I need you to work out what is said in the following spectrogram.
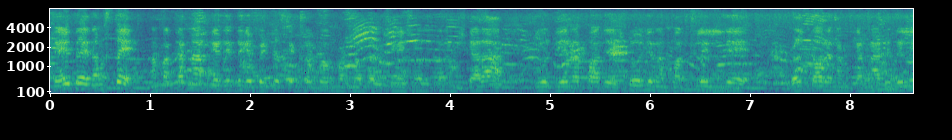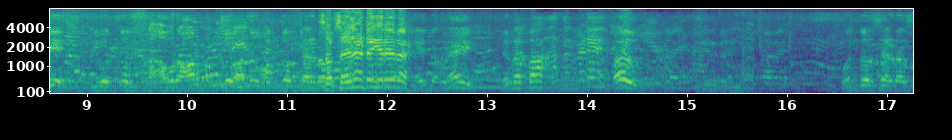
ಸ್ನೇಹಿತರೆ ನಮಸ್ತೆ. ನಮ್ಮ ಕರ್ನಾಟಕ ಜನತೆಗೆ ಬೆಟ್ಟ ಸೆಕ್ಟರ್ ವಿಶೇಷವಾದಂತ ನಮಸ್ಕಾರ. ಇವತ್ತು ಏನಪ್ಪಾ ಅಂದ್ರೆ ಎಷ್ಟೋ ಜನ ಮಕ್ಕಳು ಇಲ್ಲದೆ. ಬೆಳ್ತಾವ್ರೆ ನಮ್ಮ ಕರ್ನಾಟಕದಲ್ಲಿ. ಇವತ್ತು ಸಾವಿರಾರು ಮಕ್ಕಳು ಅದು ಒಂದು ವರ್ಷ ಸೈಲೆಂಟ್ ಆಗಿರಿ ಏಯ್, ಇರ್ರಪ್ಪ. ಹೌ. ಒಂದು ವರ್ಷ, ಎರಡು ವರ್ಷ,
